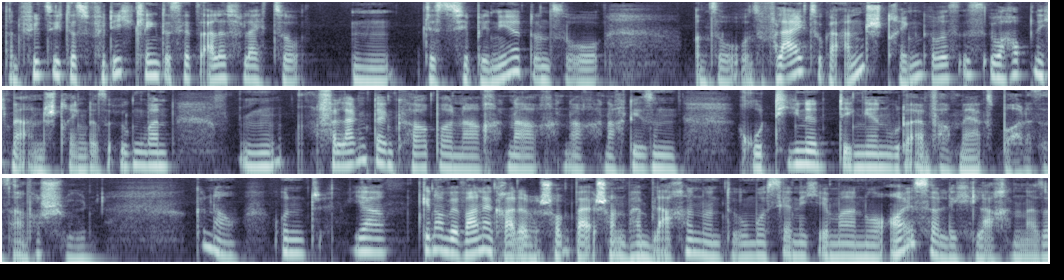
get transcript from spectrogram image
dann fühlt sich das, für dich klingt das jetzt alles vielleicht so mh, mm, diszipliniert und so und so und so vielleicht sogar anstrengend, aber es ist überhaupt nicht mehr anstrengend. Also irgendwann mh, hm, verlangt dein Körper nach nach nach nach diesen Routine-Dingen, wo du einfach merkst, boah, das ist einfach schön. Genau. Und ja, genau, wir waren ja gerade schon, bei, schon beim Lachen und du musst ja nicht immer nur äußerlich lachen. Also,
